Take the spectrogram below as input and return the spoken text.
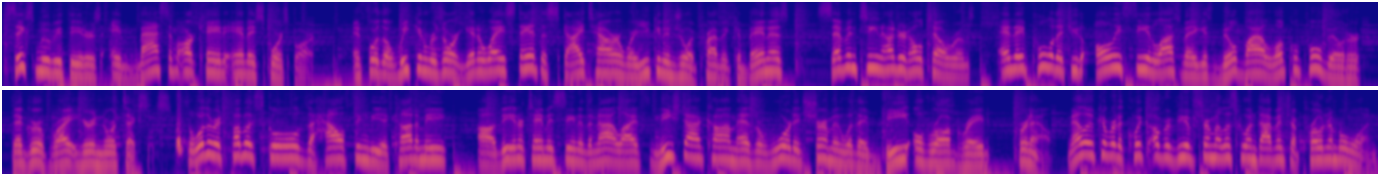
6 movie theaters, a massive arcade, and a sports bar. And for the weekend resort getaway, stay at the Sky Tower where you can enjoy private cabanas, 1,700 hotel rooms, and a pool that you'd only see in Las Vegas built by a local pool builder that grew up right here in North Texas. So whether it's public schools, the housing, the economy, uh, the entertainment scene, and the nightlife, Niche.com has awarded Sherman with a B overall grade for now. Now that we've covered a quick overview of Sherman, let's go and dive into pro number one.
